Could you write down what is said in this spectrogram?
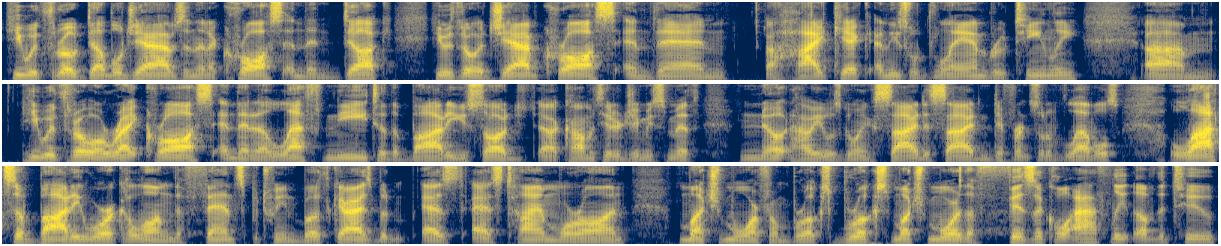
He would throw double jabs and then a cross and then duck. He would throw a jab cross and then a high kick, and these would land routinely. Um, he would throw a right cross and then a left knee to the body. You saw uh, commentator Jimmy Smith note how he was going side to side in different sort of levels. Lots of body work along the fence between both guys, but as as time wore on, much more from Brooks. Brooks much more the physical athlete of the two.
